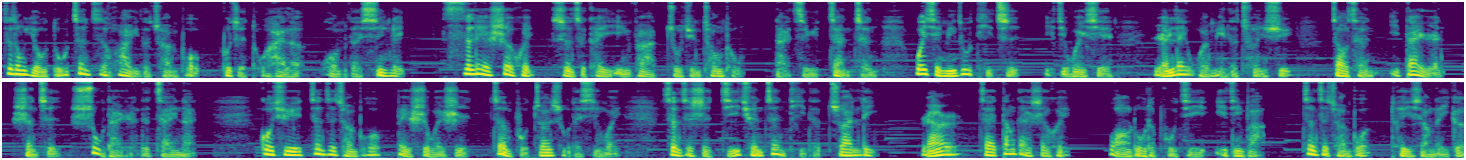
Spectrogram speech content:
这种有毒政治话语的传播，不止毒害了我们的心灵，撕裂社会，甚至可以引发族群冲突，乃至于战争，威胁民主体制，以及威胁人类文明的存续，造成一代人甚至数代人的灾难。过去，政治传播被视为是政府专属的行为，甚至是集权政体的专利。然而，在当代社会，网络的普及已经把政治传播推向了一个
